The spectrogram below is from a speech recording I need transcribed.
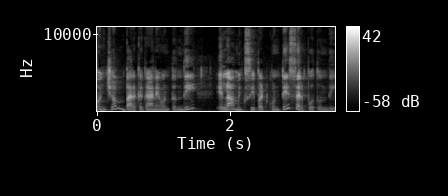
కొంచెం బరకగానే ఉంటుంది. ఇలా మిక్సీ పట్టుకుంటే సరిపోతుంది.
